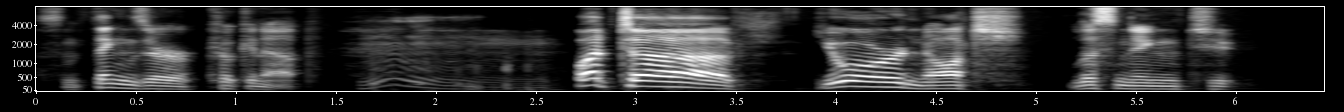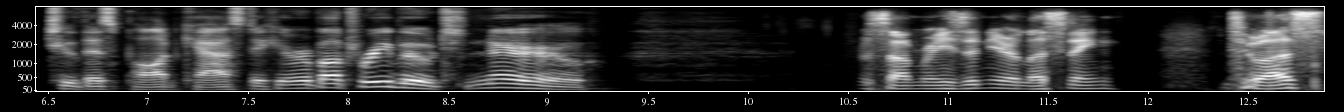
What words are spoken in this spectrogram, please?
some things are cooking up. Hmm. But uh you're not listening to to this podcast to hear about reboot. No. For some reason you're listening to us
